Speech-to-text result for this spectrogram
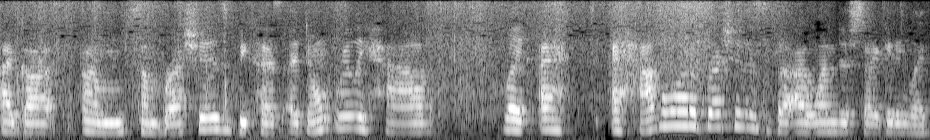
I got um, some brushes because I don't really have, like, I, I have a lot of brushes, but I wanted to start getting, like,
